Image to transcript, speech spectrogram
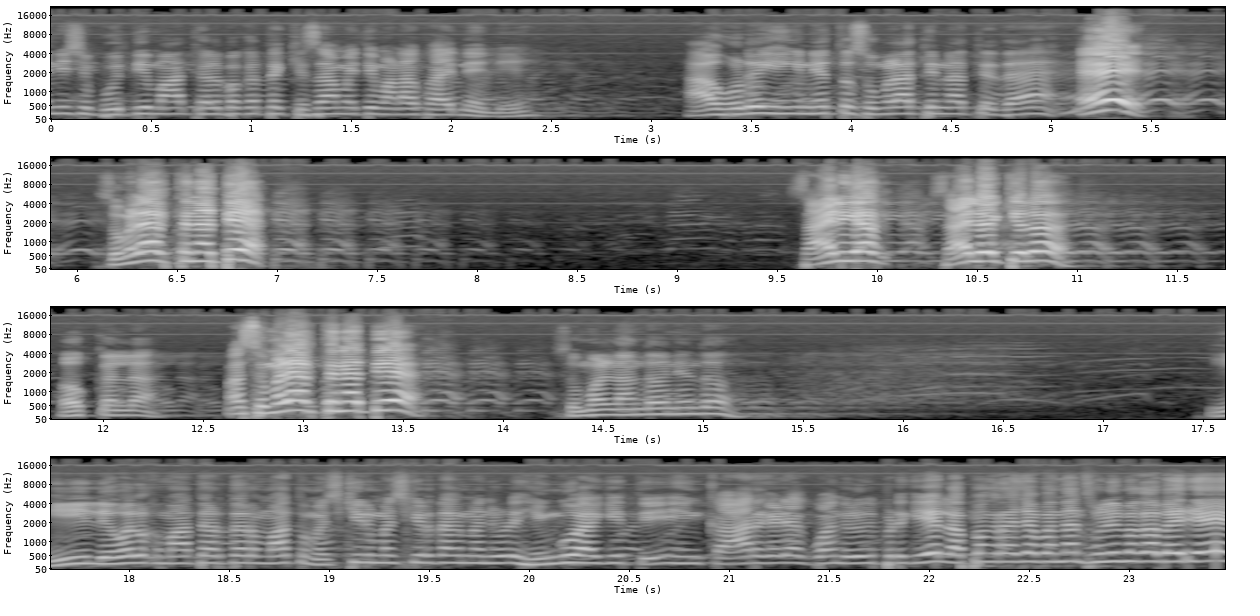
ಏನಿಸಿ ಬುದ್ಧಿ ಮಾತು ಹೇಳ್ಬೇಕಂತ ಕಿಸಾಮೈತಿ ಮಾಡಕ್ಕೆ ಹೋಯ್ದ್ನಿ ಇಲ್ಲಿ ಆ ಹುಡುಗ ಹಿಂಗೆ ನಿಂತು ಸುಮಳ ತಿನ್ನತ್ತಿದ್ದ ಏಯ್ ಸುಮಳ ತಿನ್ನತ್ತೆ ಸಾಲಿಗೆ ಸಾಲಿ ಹೋಗಿಲ್ಲ ಹೋಗಲ್ಲ ಆ ಆಗ್ತೇನೆ ಆಗ್ತಾನತ್ತಿ ಸುಮ್ಮಳ್ ನಂದವ್ ನಿಂದು? ಈ ಲೆವೆಲ್ಗೆ ಮಾತಾಡ್ತಾರ ಮತ್ತೆ ಮಸ್ಕಿರಿ ಮಸ್ಕಿರಿದಾಗ ನನ್ನ ಜೋಡಿ ಹಿಂಗೂ ಆಗೈತಿ ಹಿಂಗೆ ಕಾರ್ ಗಾಡಿಯಾಗ ಬಂದು ಇಳಿದ ಏ ಲಪ್ಪಂಗ ರಾಜ ಬಂದಾನ ಸುಳಿ ಮಗ ಬೈರಿ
